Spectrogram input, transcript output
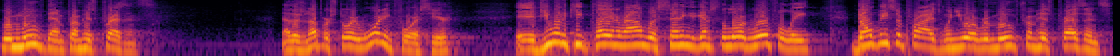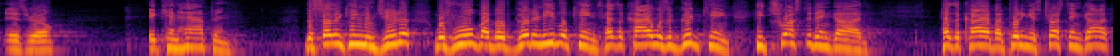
removed them from his presence. Now there's an upper story warning for us here. If you want to keep playing around with sinning against the Lord willfully, don't be surprised when you are removed from his presence, Israel. It can happen. The southern kingdom, Judah, was ruled by both good and evil kings. Hezekiah was a good king. He trusted in God. Hezekiah, by putting his trust in God,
